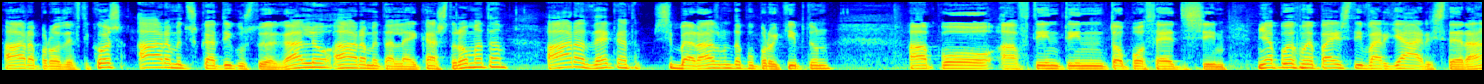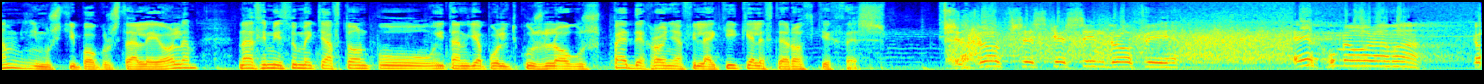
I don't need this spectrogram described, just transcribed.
Άρα προοδευτικός. Άρα με τους κατοίκους του Εγάλεο. Άρα με τα λαϊκά στρώματα. Άρα δέκα συμπεράσματα που προκύπτουν από αυτήν την τοποθέτηση. Μια που έχουμε πάει στη βαριά αριστερά, η μουσική υπόκρουση τα λέει όλα, να θυμηθούμε και αυτόν που ήταν για πολιτικούς λόγους πέντε χρόνια φυλακή και ελευθερώθηκε χθες. Συντρόφισσες και σύντροφοι, έχουμε όραμα. Το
